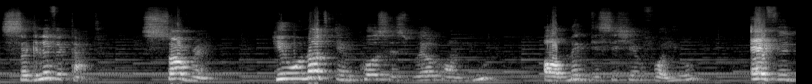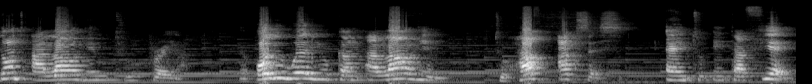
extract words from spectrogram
significant, sovereign. He will not impose His will on you or make decision for you if you don't allow him through prayer. The only way you can allow him to have access and to interfere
